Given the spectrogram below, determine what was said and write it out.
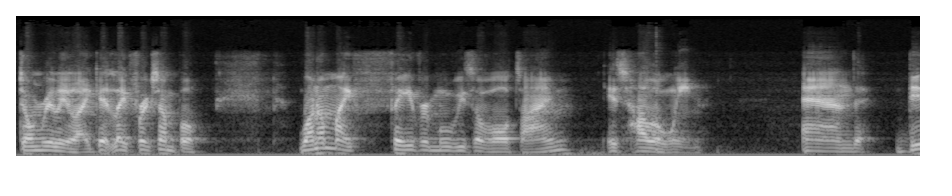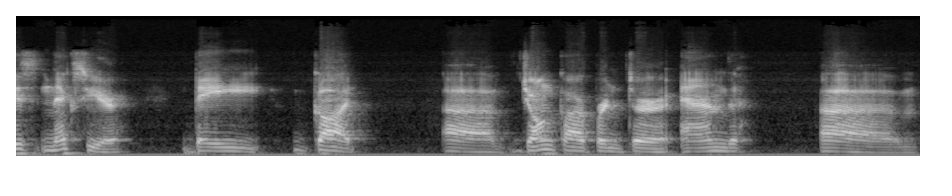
don't really like it. Like for example, one of my favorite movies of all time is Halloween, and this next year they got uh, John Carpenter and um,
